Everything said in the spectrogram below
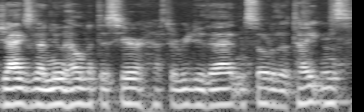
Jags got a new helmet this year. Have to redo that, and so do the Titans.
